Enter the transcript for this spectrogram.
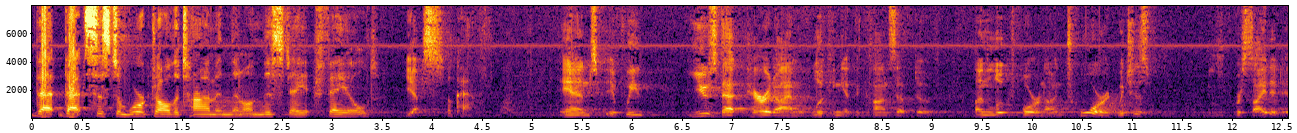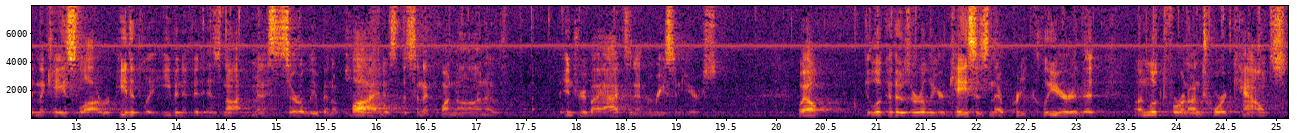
that that system worked all the time and then on this day it failed. Yes. Okay. And if we use that paradigm of looking at the concept of unlooked for and untoward, which is recited in the case law repeatedly, even if it has not necessarily been applied as the sine qua non of injury by accident in recent years. Well, you look at those earlier cases, and they're pretty clear that unlooked for and untoward counts.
